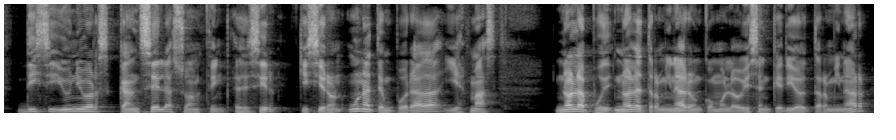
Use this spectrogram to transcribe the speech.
DC Universe cancela Swamp Thing. Es decir, que hicieron una temporada y es más, no la, no la terminaron como lo hubiesen querido terminar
